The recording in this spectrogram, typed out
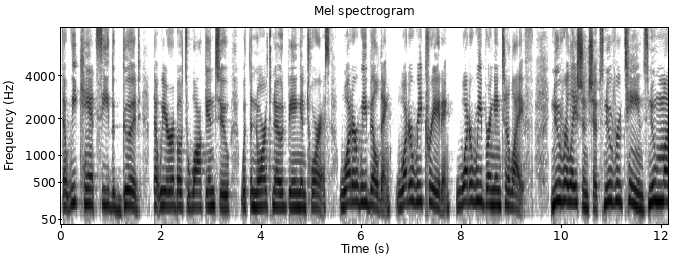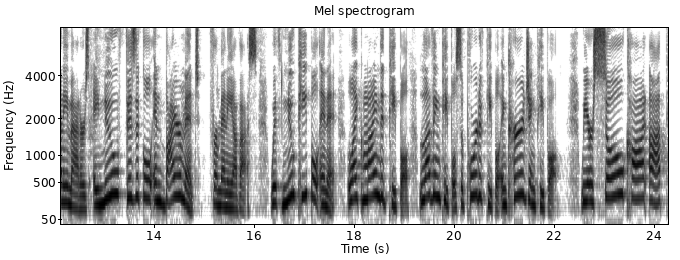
that we can't see the good that we are about to walk into with the North Node being in Taurus. What are we building? What are we creating? What are we bringing to life? New relationships, new routines, new money matters, a new physical environment for many of us with new people in it, like minded people, loving people, supportive people, encouraging people. We are so caught up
